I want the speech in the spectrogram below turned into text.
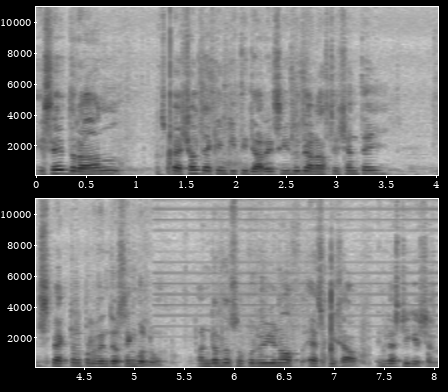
ਇਸੇ ਦੌਰਾਨ ਸਪੈਸ਼ਲ ਚੈਕਿੰਗ ਕੀਤੀ ਜਾ ਰਹੀ ਸੀ ਲੁਧਿਆਣਾ ਸਟੇਸ਼ਨ ਤੇ ਇੰਸਪੈਕਟਰ ਪ੍ਰਵਿੰਦਰ ਸਿੰਘ ਵੱਲੋਂ under the supervision of SP ਸਾਹਿਬ ਇਨਵੈਸਟੀਗੇਸ਼ਨ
